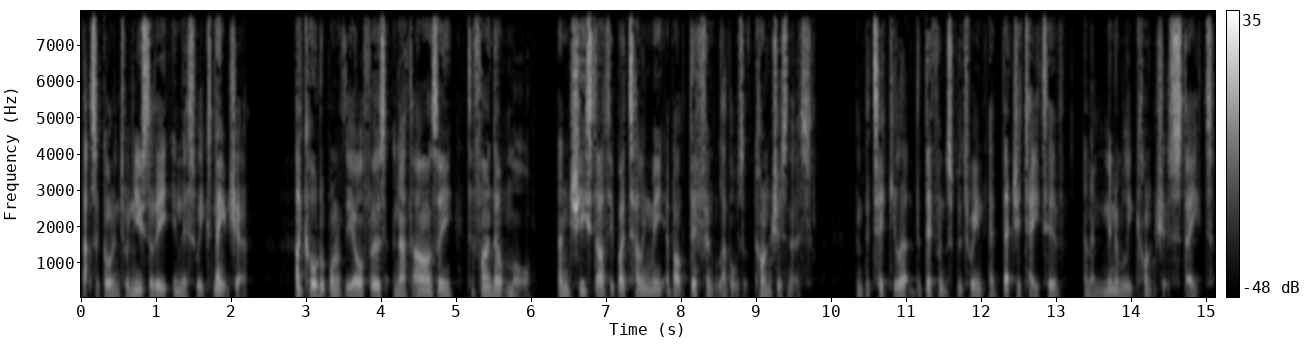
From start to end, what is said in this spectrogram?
That's according to a new study in this week's Nature. I called up one of the authors, Anat Arzi, to find out more, and she started by telling me about different levels of consciousness, in particular, the difference between a vegetative and a minimally conscious state.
